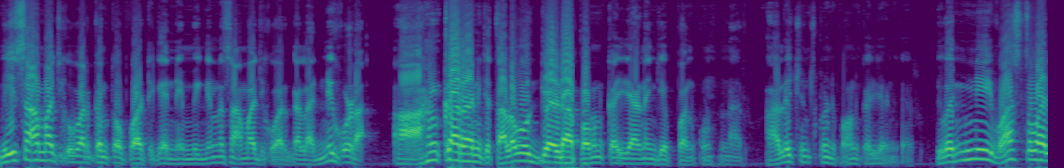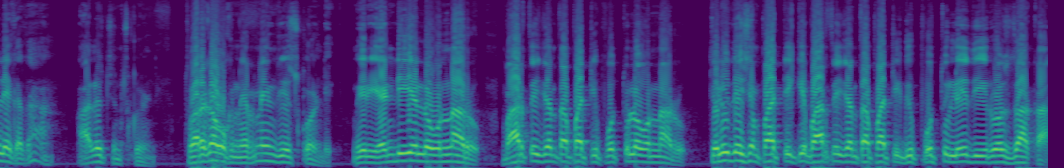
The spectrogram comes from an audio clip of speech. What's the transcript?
మీ సామాజిక వర్గంతో పాటుగా నేను మిగిలిన సామాజిక వర్గాలన్నీ కూడా ఆ అహంకారానికి తల ఒగ్గాడా పవన్ కళ్యాణ్ అని చెప్పి అనుకుంటున్నారు. ఆలోచించుకోండి పవన్ కళ్యాణ్ గారు. ఇవన్నీ వాస్తవాలే కదా? ఆలోచించుకోండి. త్వరగా ఒక నిర్ణయం తీసుకోండి. మీరు ఎన్డీఏలో ఉన్నారు భారతీయ జనతా పార్టీ పొత్తులో ఉన్నారు. తెలుగుదేశం పార్టీకి భారతీయ జనతా పార్టీకి పొత్తు లేదు ఈ రోజు దాకా.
